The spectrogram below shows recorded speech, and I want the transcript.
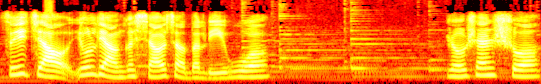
嘴角有两个小小的梨窝。柔山说：“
